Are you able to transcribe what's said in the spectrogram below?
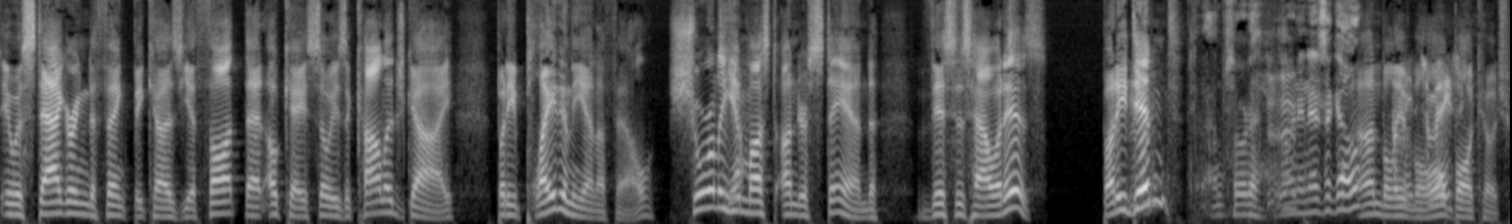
it was staggering to think because you thought that okay, so he's a college guy, but he played in the NFL. Surely yep. he must understand this is how it is. But he mm-hmm. didn't. I'm sort of learning as I go. Unbelievable I mean, old ball coach.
